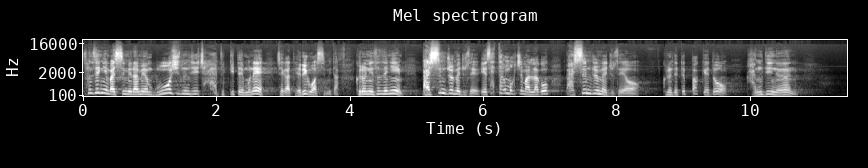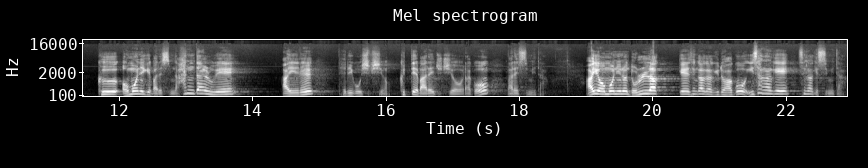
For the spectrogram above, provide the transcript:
선생님 말씀이라면 무엇이든지 잘 듣기 때문에 제가 데리고 왔습니다. 그러니 선생님 말씀 좀 해주세요. 얘 사탕 먹지 말라고 말씀 좀 해주세요. 그런데 뜻밖에도 간디는 그 어머니에게 말했습니다. 한 달 후에 아이를 데리고 오십시오. 그때 말해주지요라고 말했습니다. 아이 어머니는 놀랍게 생각하기도 하고 이상하게 생각했습니다.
